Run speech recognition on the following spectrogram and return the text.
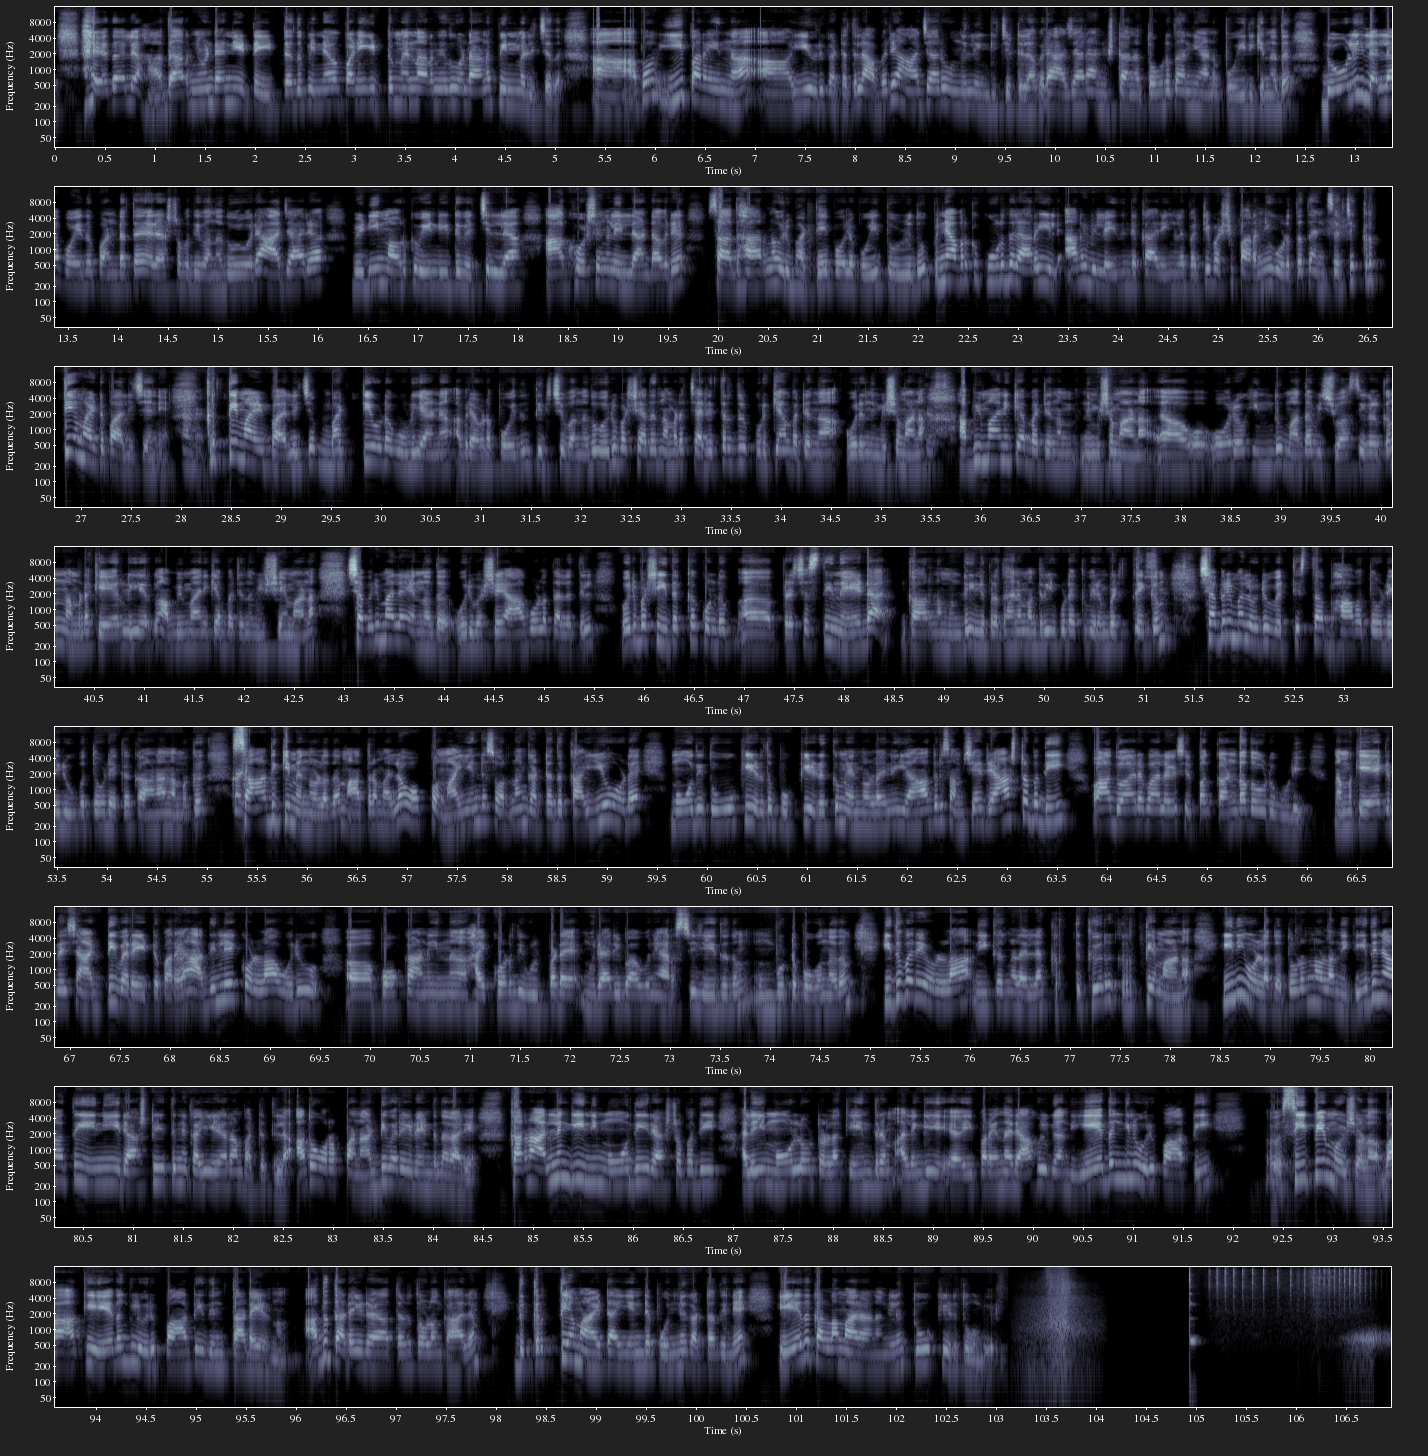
ഏതായാലും അത് അറിഞ്ഞുകൊണ്ട് തന്നെ ഇട്ടേ ഇട്ടത് പിന്നെ പണി കിട്ടും എന്നറിഞ്ഞത് കൊണ്ടാണ് പിൻവലിച്ചത്. ആ അപ്പം ഈ പറയുന്ന ഈ ഒരു ഘട്ടത്തിൽ അവർ ആചാരം ഒന്നും ലംഘിച്ചിട്ടില്ല. അവർ ആചാര അനുഷ്ഠാനത്തോട് തന്നെയാണ് പോയിരിക്കുന്നത്. ഡോളിയിലല്ല പോയത് പണ്ടത്തെ രാഷ്ട്രപതി വന്നത്. ഒരു ആചാര വെടിയും അവർക്ക് വേണ്ടിയിട്ട് വെച്ചില്ല. ആഘോഷങ്ങളില്ലാണ്ട് അവർ സാധാരണ ഒരു ഭട്ടിയെ പോലെ പോയി തൊഴുതു. പിന്നെ അവർക്ക് കൂടുതൽ അറിയില്ല അറിവില്ല ഇതിന്റെ കാര്യങ്ങളെ പറ്റി. പക്ഷെ പറഞ്ഞു കൊടുത്തതനുസരിച്ച് കൃത്യമായിട്ട് പാലിച്ചു തന്നെ കൃത്യമായി പാലിച്ച് ഭക്തിയോടെ കൂടിയാണ് അവരവിടെ പോയതും തിരിച്ചു വന്നത്. ഒരു പക്ഷെ അത് നമ്മുടെ ചരിത്രത്തിൽ കുറിക്കാൻ പറ്റുന്ന ഒരു നിമിഷമാണ്. അഭിമാനിക്കാൻ പറ്റുന്ന നിമിഷമാണ്. ഓരോ ഹിന്ദു മതവിശ്വാസികൾക്കും നമ്മുടെ കേരളീയർക്കും അഭിമാനിക്കാൻ പറ്റുന്ന വിഷയമാണ്. ശബരിമല എന്നത് ഒരുപക്ഷെ ആഗോളതലത്തിൽ ഒരുപക്ഷെ ഇതൊക്കെ കൊണ്ട് പ്രശസ്തി നേടാൻ കാരണമുണ്ട്. ഇനി പ്രധാനമന്ത്രിയും കൂടെ ഒക്കെ വരുമ്പോഴത്തേക്കും ശബരിമല ഒരു വ്യത്യസ്ത ഭാവത്തോടെ രൂപത്തോടെയൊക്കെ കാണാൻ നമുക്ക് സാധിക്കുമെന്നുള്ളത് മാത്രമല്ല ഒപ്പം അയ്യന്റെ സ്വർണം കട്ടത് കയ്യോടെ മോദി തൂക്കിയെടുത്ത് പൊക്കിയെടുക്കും എന്നുള്ളതിന് യാതൊരു സംശയം. രാഷ്ട്രപതി ആ ദ്വാരപാലക ശില്പം കണ്ടതോടുകൂടി നമുക്ക് ഏകദേശം അടിവരയിട്ട് പറയാം. അതിലേക്കുള്ള ഒരു പോക്കാണ് ഇന്ന് ഹൈക്കോടതി ഉൾപ്പെടെ മുരാരി ബാബുവിനെ അറസ്റ്റ് ചെയ്തതും മുമ്പോട്ട് പോകുന്നതും ഇതുവരെയുള്ള നീക്കങ്ങളെല്ലാം കൃത്യ കീറ് കൃത്യമാണ്. ഇനിയുള്ളത് തുടർന്നുള്ള നീക്കം. ഇതിനകത്ത് ഇനി രാഷ്ട്രീയത്തിന് കയ്യേറാൻ പറ്റത്തില്ല. അത് ഉറപ്പാണ്. അടിവരയിടേണ്ടുന്ന കാര്യം. കാരണം അല്ലെങ്കിൽ ഇനി മോദി രാഷ്ട്രപതി അല്ലെങ്കിൽ മുകളിലോട്ടുള്ള കേന്ദ്രം അല്ലെങ്കിൽ ഈ പറയുന്ന രാഹുൽ ഗാന്ധി ഏതെങ്കിലും ഒരു പാർട്ടി സി പി എം ഒഴിച്ചുള്ള ബാക്കി ഏതെങ്കിലും ഒരു പാർട്ടി ഇതിന് തടയിടണം. അത് തടയിടാത്തടത്തോളം കാലം ഇത് കൃത്യമായിട്ട് അയ്യന്റെ പൊന്നുകട്ടതിനെ ഏത് കള്ളന്മാരാണെങ്കിലും തൂക്കിയെടുത്തു കൊണ്ടുവരും you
